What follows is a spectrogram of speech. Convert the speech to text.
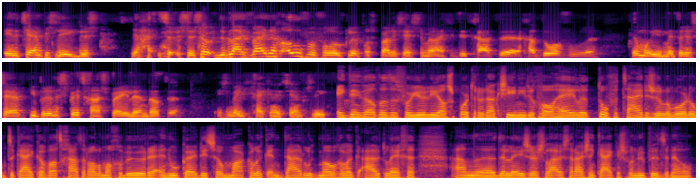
in de Champions League. Dus ja, zo, er blijft weinig over voor een club als Paris Saint-Germain. Als je dit gaat, uh, gaat doorvoeren, dan moet je met de reservekeeper in de spits gaan spelen. En dat, uh, is een beetje gek in de Champions League. Ik denk wel dat het voor jullie als sportredactie in ieder geval hele toffe tijden zullen worden om te kijken wat gaat er allemaal gebeuren en hoe kan je dit zo makkelijk en duidelijk mogelijk uitleggen aan de lezers, luisteraars en kijkers van nu.nl.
